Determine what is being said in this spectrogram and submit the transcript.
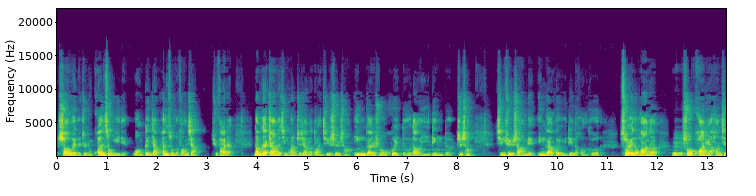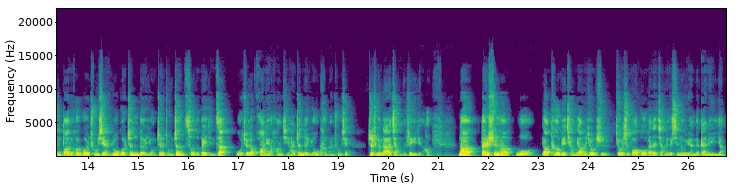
稍微的这种宽松一点，往更加宽松的方向去发展。那么在这样的情况之下呢，短期市场应该说会得到一定的支撑。情绪上面应该会有一定的缓和，所以的话呢，呃，说跨年行情到底会不会出现？如果真的有这种政策的背景在，我觉得跨年行情还真的有可能出现，这是跟大家讲的这一点哈。那但是呢，我要特别强调的就是，就是包括我刚才讲那个新能源的概念一样，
